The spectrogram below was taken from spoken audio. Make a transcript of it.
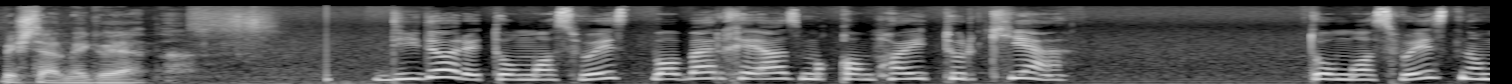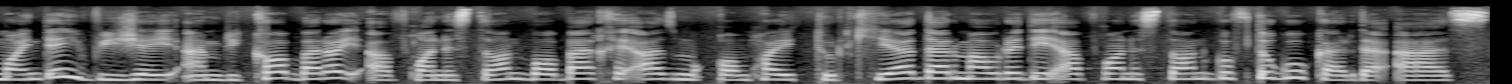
بیشتر می‌گوید. دیدار توماس وست با برخی از مقام های ترکیه. توماس ویست نماینده ویژه امریکا برای افغانستان با برخی از های ترکیه در مورد افغانستان گفتگو کرده است.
